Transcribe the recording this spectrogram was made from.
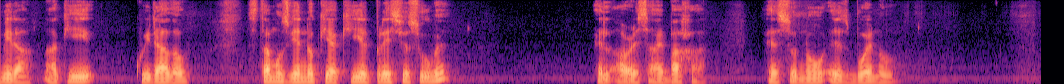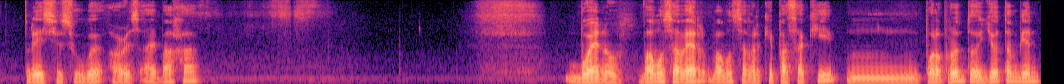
Mira, aquí, cuidado, estamos viendo que aquí el precio sube, el RSI baja. Eso no es bueno. Precio sube, RSI baja. Bueno, vamos a ver, vamos a ver qué pasa aquí. Mm, por lo pronto yo también,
